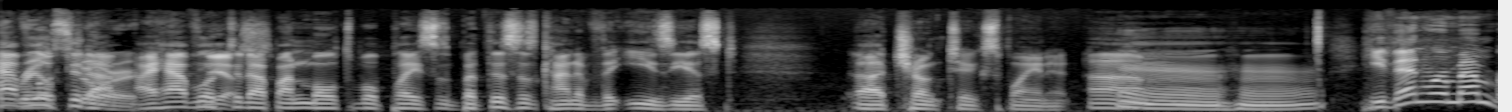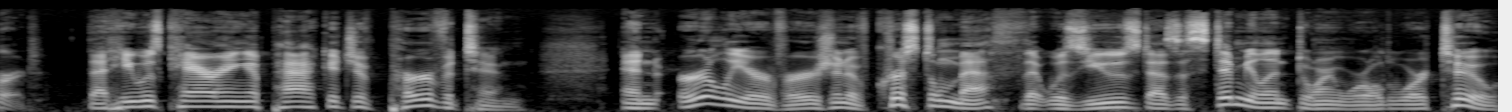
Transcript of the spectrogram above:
have real looked story. it up. I have looked it up on multiple places, but this is kind of the easiest uh, chunk to explain it. Um, Mm-hmm. He then remembered that he was carrying a package of Pervitin, an earlier version of crystal meth that was used as a stimulant during World War II.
